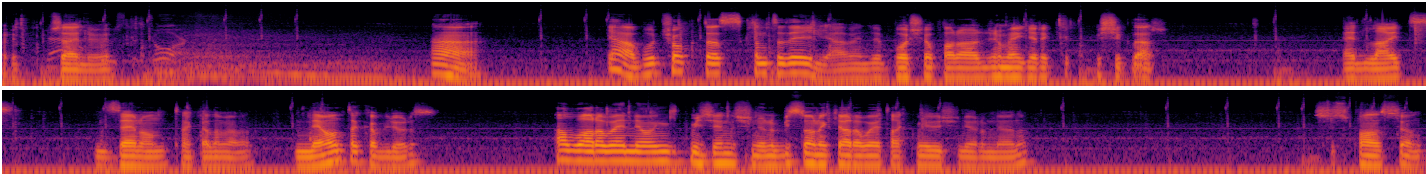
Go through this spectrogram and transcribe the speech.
Böyle güzel bir. Ha. Ya bu çok da sıkıntı değil ya bence. Boşa para harcamaya gerek yok. Işıklar. Headlights. Xenon takalım hemen. Neon takabiliyoruz. Ama bu arabaya neon gitmeyeceğini düşünüyorum. Bir sonraki arabaya takmayı düşünüyorum neonu. Süspansiyon.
